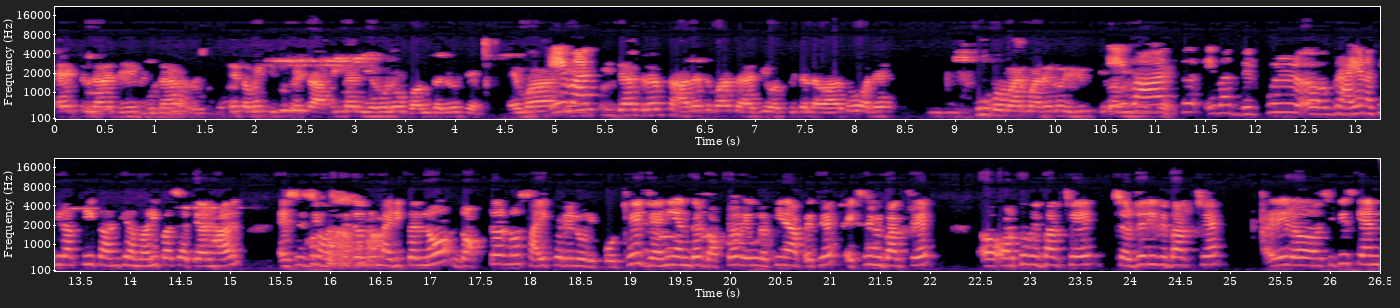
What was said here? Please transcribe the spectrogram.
અને એની તપાસ જ્યારે કરવામાં મારી શકાય કરો એક મારી શકાય કરો કોઈ પણ આરોપ મોટર એક્ટ ના જે ગુના જે તમે કીધું કે ટ્રાફિક ના નિયમોનો ભંગ કર્યો છે એમાં ઈજાગ્રસ્ત હાલતમાં સયાજી હોસ્પિટલ લવાતો અને ખૂબ માર મારેલો એવી એ વાત એ વાત બિલકુલ ગ્રાહ્ય નથી રાખતી કારણ કે અમારી પાસે અત્યારે હાલ એસએસજી હોસ્પિટલનો મેડિકલનો ડોક્ટરનો સાઈ કરેલો રિપોર્ટ છે જેની અંદર ડોક્ટર એવું લખીને આપે છે એક્સરે વિભાગ છે ઓર્થો વિભાગ છે સર્જરી વિભાગ છે એ સીટી સ્કેન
